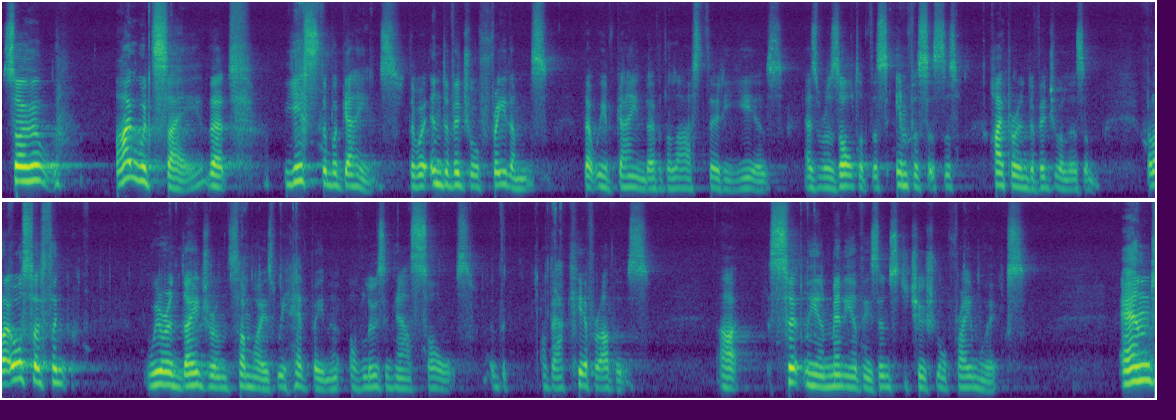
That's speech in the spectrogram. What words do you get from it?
So I would say that yes, there were gains, there were individual freedoms that we've gained over the last 30 years as a result of this emphasis, this hyper individualism. But I also think we're in danger in some ways, we have been, of losing our souls, of our care for others, uh, certainly in many of these institutional frameworks. And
